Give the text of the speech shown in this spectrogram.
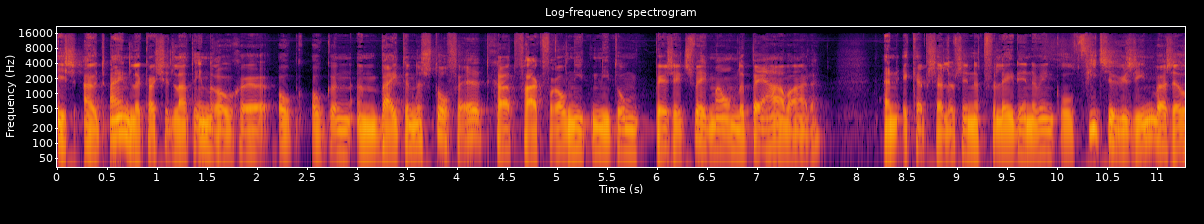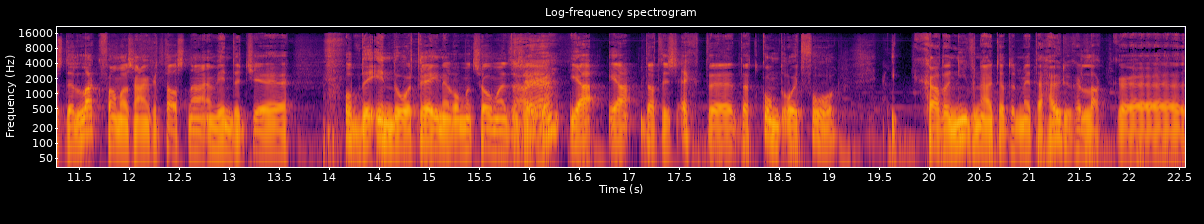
is uiteindelijk, als je het laat indrogen, ook, ook een, een bijtende stof. Hè? Het gaat vaak vooral niet, niet om per se het zweet, maar om de pH-waarde. En ik heb zelfs in het verleden in de winkel fietsen gezien... waar zelfs de lak van was aangetast na een wintertje op de indoor trainer, om het zo maar te Ah, zeggen. Ja? ja, dat is echt, eh, dat komt ooit voor. Ik ga er niet vanuit dat het met de huidige lak eh,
